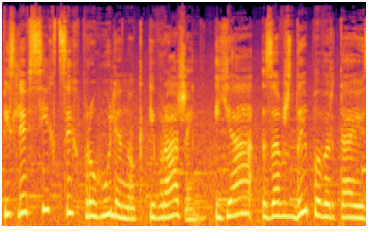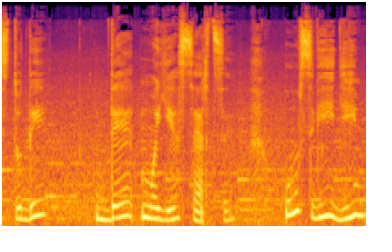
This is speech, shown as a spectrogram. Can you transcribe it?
після всіх цих прогулянок і вражень я завжди повертаюсь туди, де моє серце, у свій дім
